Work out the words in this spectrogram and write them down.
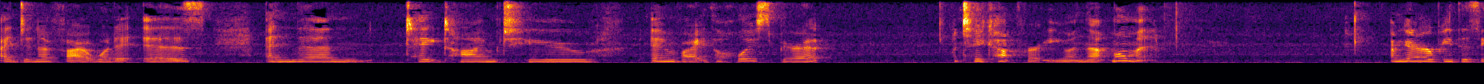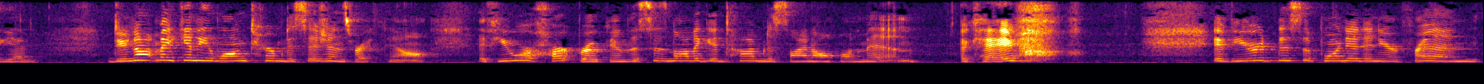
identify what it is, and then take time to invite the Holy Spirit to comfort you in that moment. I'm going to repeat this again. Do not make any long term decisions right now. If you are heartbroken, this is not a good time to sign off on men, okay? if you're disappointed in your friend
